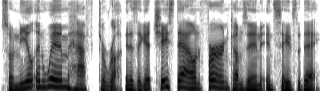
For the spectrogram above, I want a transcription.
So Neel and Wim have to run. And as they get chased down, Fern comes in and saves the day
